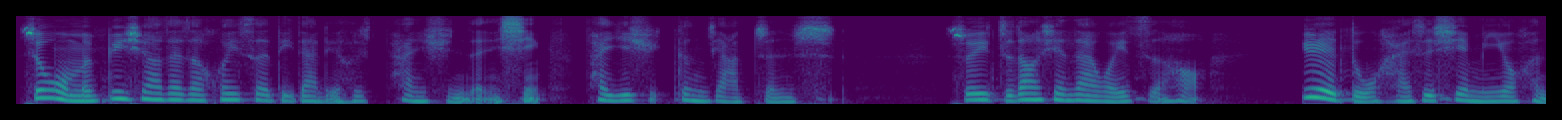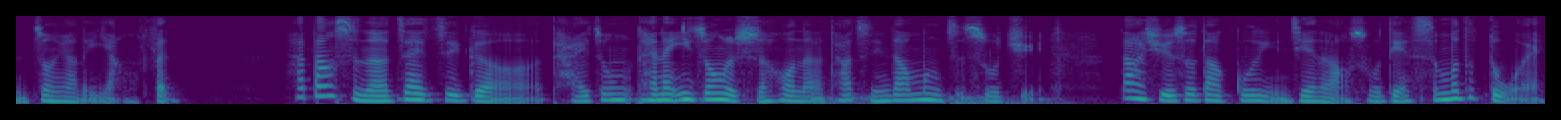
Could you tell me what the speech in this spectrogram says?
所以我们必须要在这灰色地带里去探寻人性，它也许更加真实。所以直到现在为止，哈，阅读还是谢明有很重要的养分。他当时呢，在这个台中台南一中的时候呢，他曾经到孟子书局。大学时候到孤岭街的老书店，什么都读哎，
